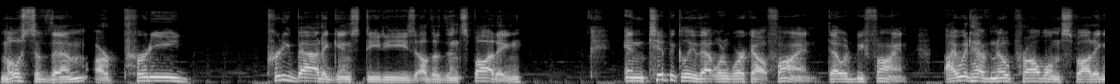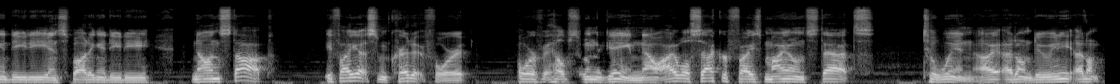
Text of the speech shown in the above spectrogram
most of them are pretty pretty bad against DDs other than spotting. And typically that would work out fine. That would be fine. I would have no problem spotting a DD and spotting a DD nonstop if I got some credit for it or if it helps win the game. Now I will sacrifice my own stats to win. I, I don't do any I don't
